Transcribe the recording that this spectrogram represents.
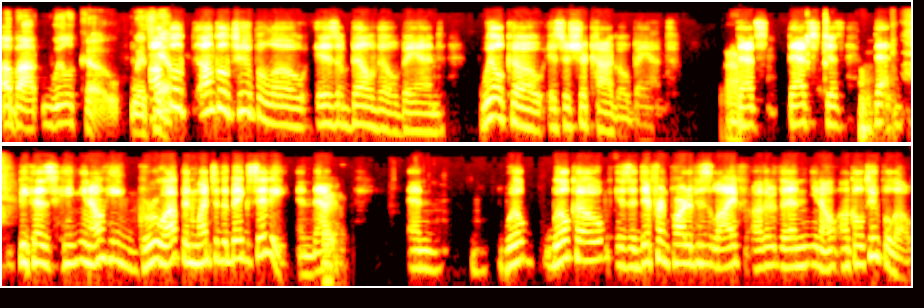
about Wilco with him. Uncle Uncle Tupelo is a Belleville band. Wilco is a Chicago band. Wow. That's that's just that because he you know he grew up and went to the big city and that Right. and Wil Wilco is a different part of his life other than you know Uncle Tupelo,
